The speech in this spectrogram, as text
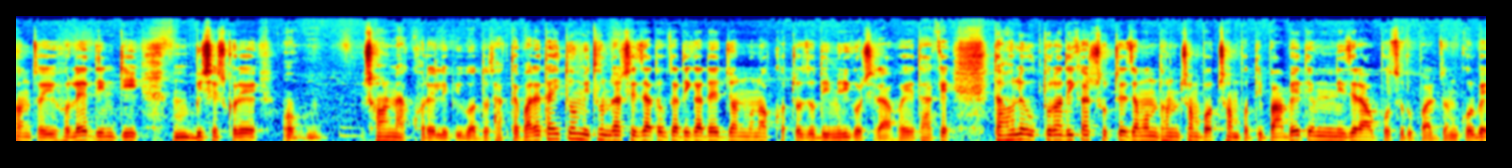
সঞ্চয়ী হলে দিনটি বিশেষ করে স্বর্ণাক্ষরে লিপিবদ্ধ থাকতে পারে। তাই তো মিথুন রাশির জাতক জাতিকাদের জন্ম নক্ষত্র যদি মৃগশিরা হয়ে থাকে, তাহলে উত্তরাধিকার সূত্রে যেমন ধন সম্পদ সম্পত্তি পাবে, তেমনি নিজেরাও প্রচুর উপার্জন করবে।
